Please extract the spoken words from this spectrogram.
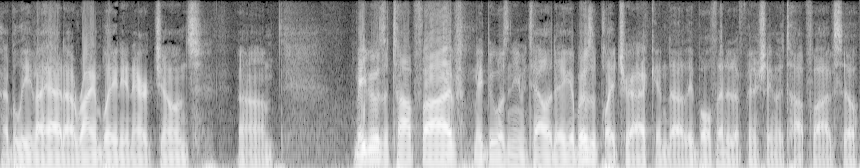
I believe I had uh, Ryan Blaney and Eric Jones. Um, maybe it was a top five, maybe it wasn't even Talladega, but it was a plate track, and uh, they both ended up finishing the top five. So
